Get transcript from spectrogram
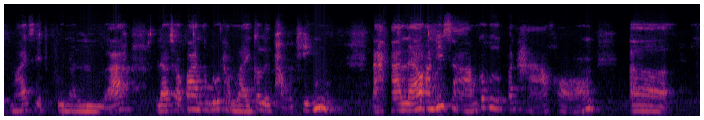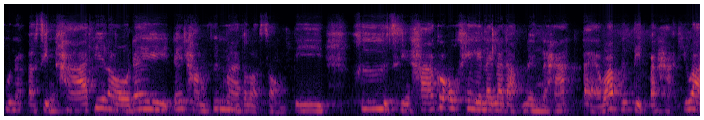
ษไม้เศษฟืนเหลือ แล้วชาวบ้านก็รู้ทำอะไรก็เลยเผาทิ้งนะคะแล้วอันที่สามก็คือปัญหาของ คุณสินค้าที่เราได้ได้ทำขึ้นมาตลอด 2 ปี คือสินค้าก็โอเคในระดับหนึ่งนะคะ แต่ว่าไปติดปัญหาที่ว่า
